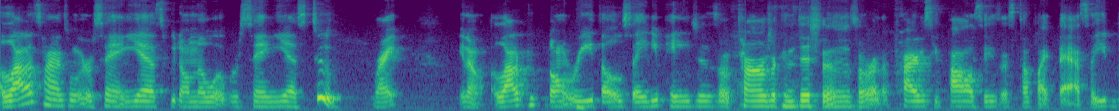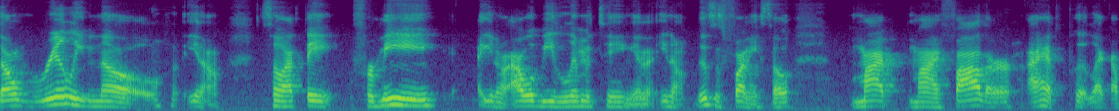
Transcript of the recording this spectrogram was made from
a lot of times when we're saying yes we don't know what we're saying yes to right you know a lot of people don't read those 80 pages or terms or conditions or the privacy policies and stuff like that. So you don't really know you know. So i think for me you know i will be limiting and you know this is funny. So my my father i had to put like a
